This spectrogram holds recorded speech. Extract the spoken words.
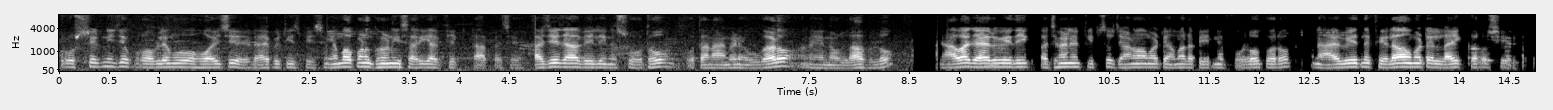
પ્રોસ્ટેટની જે પ્રોબ્લેમો હોય છે, ડાયાબિટીસ પેશન્ટ, એમાં પણ ઘણી સારી ઇફેક્ટ આપે છે. આજે જ આ વેલીને શોધો, પોતાના આંગણે ઉગાડો અને એનો લાભ લો. આવા જ આયુર્વેદિક અજાણ્યા ટિપ્સો જાણવા માટે અમારા પેજને ફોલો કરો અને આયુર્વેદને ફેલાવવા માટે લાઇક કરો શેર કરો.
